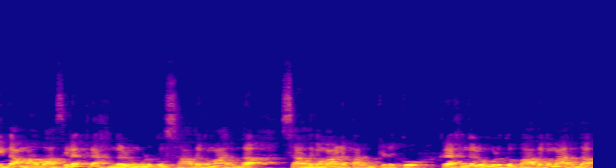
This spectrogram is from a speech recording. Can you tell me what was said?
இந்த அமாவாசையில் கிரகங்கள் உங்களுக்கு சாதகமாக இருந்தால் சாதகமான பலன் கிடைக்கும். கிரகங்கள் உங்களுக்கு பாதகமாக இருந்தால்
